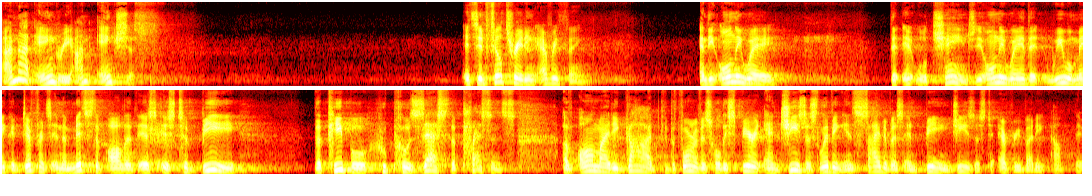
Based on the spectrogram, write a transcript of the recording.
I'm not angry, I'm anxious. It's infiltrating everything. And the only way that it will change, the only way that we will make a difference in the midst of all of this is to be the people who possess the presence of Almighty God through the form of His Holy Spirit and Jesus living inside of us and being Jesus to everybody out there.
